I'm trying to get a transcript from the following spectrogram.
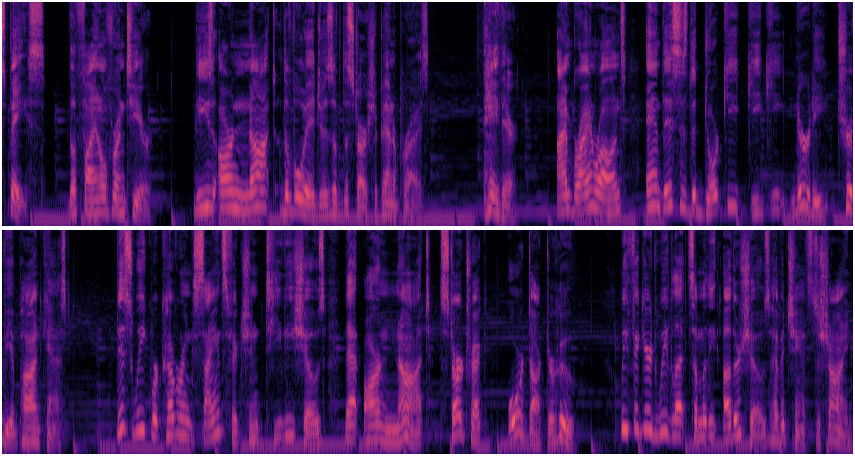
Space, the final frontier. These are not the voyages of the Starship Enterprise. Hey there, I'm Brian Rollins, and this is the Dorky, Geeky, Nerdy Trivia Podcast. This week we're covering science fiction TV shows that are not Star Trek or Doctor Who. We figured we'd let some of the other shows have a chance to shine.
